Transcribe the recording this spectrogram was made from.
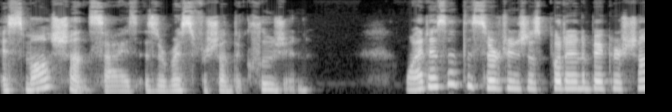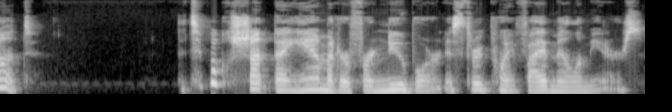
A small shunt size is a risk for shunt occlusion. Why doesn't the surgeon just put in a bigger shunt? The typical shunt diameter for a newborn is 3.5 millimeters.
